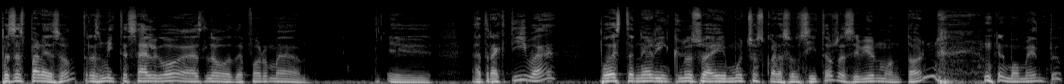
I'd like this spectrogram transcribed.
pues es para eso, transmites algo, hazlo de forma eh, atractiva, Puedes tener incluso ahí muchos corazoncitos, recibí un montón en el momento.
